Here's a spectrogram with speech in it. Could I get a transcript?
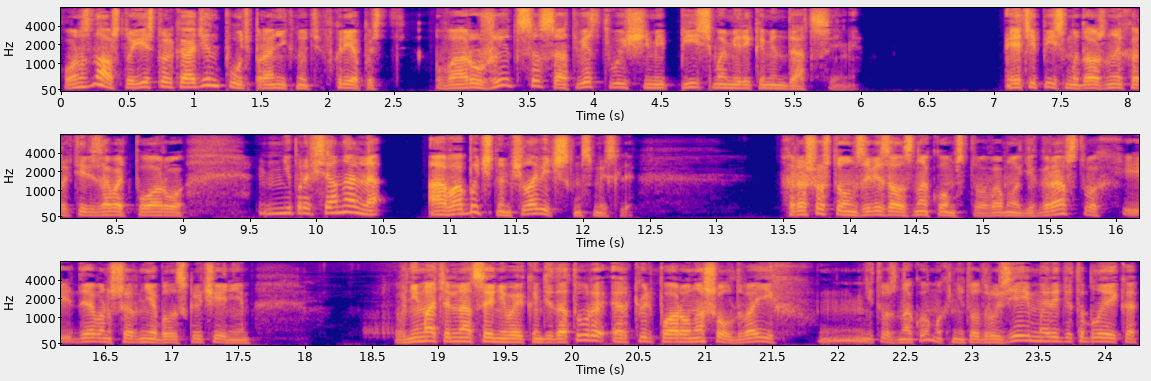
Он знал, что есть только один путь проникнуть в крепость — вооружиться соответствующими письмами-рекомендациями. Эти письма должны характеризовать Пуаро не профессионально, а в обычном человеческом смысле. Хорошо, что он завязал знакомство во многих графствах, и Девоншир не был исключением. Внимательно оценивая кандидатуры, Эркюль Пуаро нашел двоих, не то знакомых, не то друзей Мередита Блейка.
